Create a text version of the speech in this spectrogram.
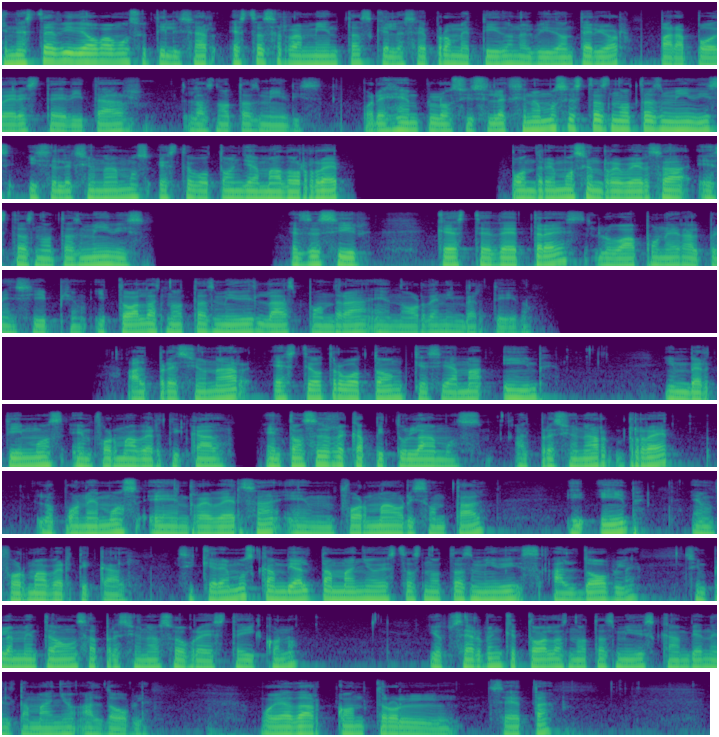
En este video vamos a utilizar estas herramientas que les he prometido en el video anterior para poder este, editar las notas MIDI. Por ejemplo, si seleccionamos estas notas MIDI y seleccionamos este botón llamado Rep, pondremos en reversa estas notas MIDI. Es decir, que este D3 lo va a poner al principio y todas las notas MIDI las pondrá en orden invertido. Al presionar este otro botón que se llama IMP, invertimos en forma vertical. Entonces recapitulamos. Al presionar Rep lo ponemos en reversa en forma horizontal y IMP en forma vertical. Si queremos cambiar el tamaño de estas notas MIDI al doble, simplemente vamos a presionar sobre este icono y observen que todas las notas MIDI cambian el tamaño al doble. Voy a dar control Z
